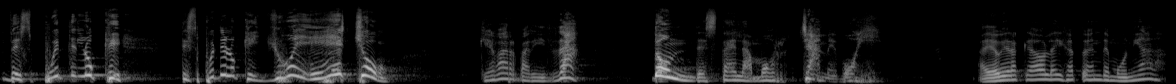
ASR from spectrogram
después de lo que después de lo que yo he hecho, qué barbaridad. ¿Dónde está el amor? Ya me voy. Ahí hubiera quedado la hija toda endemoniada.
